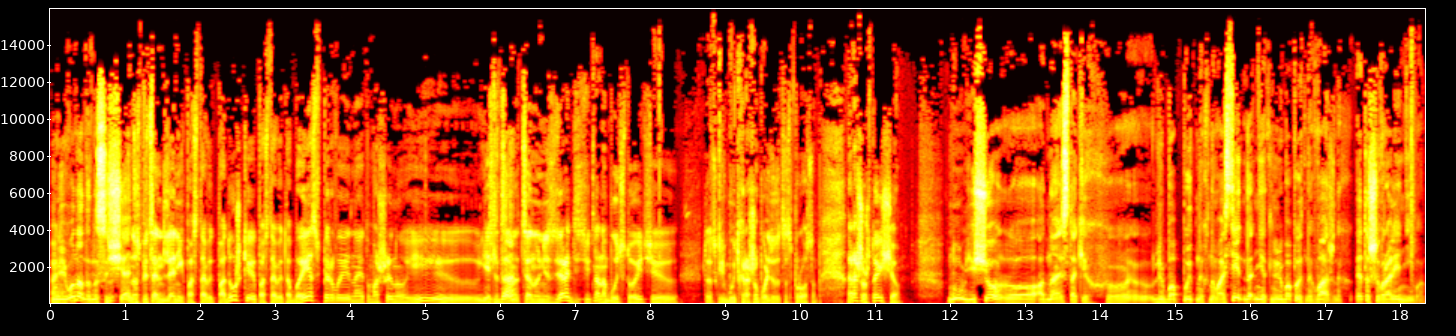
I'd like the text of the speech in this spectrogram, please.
ну, его надо насыщать. Но специально для них поставят подушки, поставят АБС впервые на эту машину, и если да? цену, цену не задирать, действительно она будет стоить, э, так сказать, будет хорошо пользоваться спросом. Хорошо, что еще? Ну, еще э, одна из таких э, любопытных новостей, нет, не любопытных, важных, это Chevrolet Niva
